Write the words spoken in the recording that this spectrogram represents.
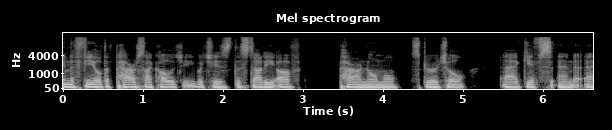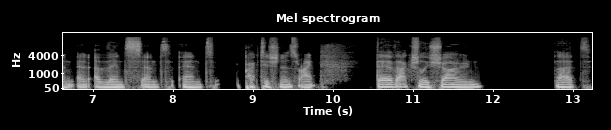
in the field of parapsychology, which is the study of paranormal, spiritual uh, gifts and, and and events and and practitioners, right? they've actually shown that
